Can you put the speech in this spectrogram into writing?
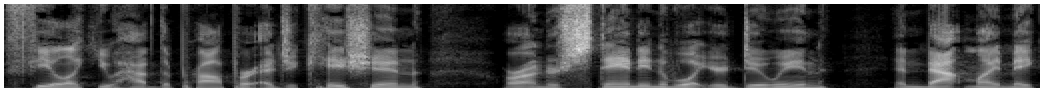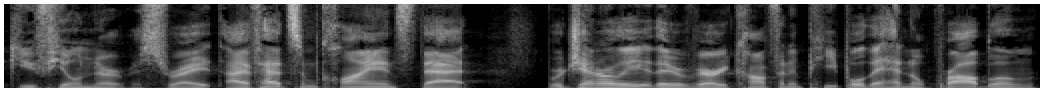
feel like you have the proper education or understanding of what you're doing. And that might make you feel nervous, right? I've had some clients that were generally, they were very confident people. They had no problem.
